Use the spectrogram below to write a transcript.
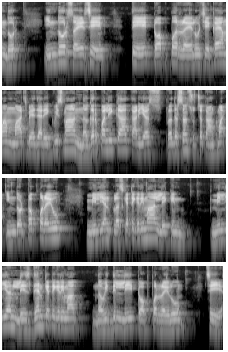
Indore. Indore શહેર છે તે ટોપ પર રહેલું છે. કયામાં? માર્ચ બે હજાર એકવીસમાં નગરપાલિકા કાર્ય પ્રદર્શન સૂચકાંકમાં ઇન્દોર ટોપ પર રહ્યું. મિલિયન પ્લસ કેટેગરીમાં લેકિન મિલિયન લેસ ધેન કેટેગરીમાં નવી દિલ્હી ટોપ પર રહેલું. છે.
